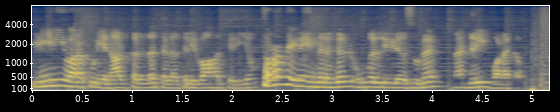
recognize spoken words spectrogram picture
இனி வரக்கூடிய நாட்களில் தெள்ள தெளிவாக தெரியும். தொடர்ந்து இணைந்திருங்கள் உங்கள் லீடர்ஸுடன் நன்றி வணக்கம்.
